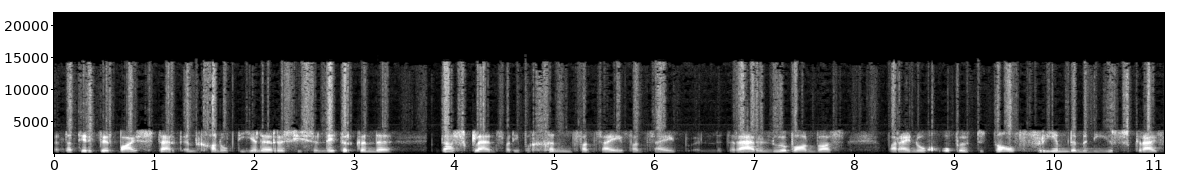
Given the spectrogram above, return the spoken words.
wat natuurlik weer baie sterk ingaan op die hele Russiese letterkunde das glans wat die begin van sy van sy literêre loopbaan was waar hy nog op 'n totaal vreemde manier skryf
